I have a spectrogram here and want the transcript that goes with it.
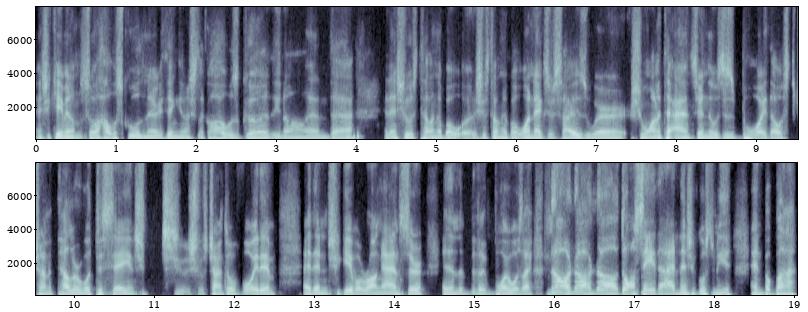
and she came in. I'm so how was school and everything. You know, she's like, oh, it was good. You know, and uh, and then she was telling about she was telling about one exercise where she wanted to answer, and there was this boy that was trying to tell her what to say, and she she, she was trying to avoid him, and then she gave a wrong answer, and then the, the boy was like, no, no, no, don't say that, and then she goes to me and Baba,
